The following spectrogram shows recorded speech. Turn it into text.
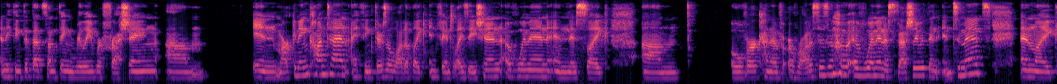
And i think that that's something really refreshing um, in marketing content. I think there's a lot of like infantilization of women and this like um, over kind of eroticism of women especially within intimates. And like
